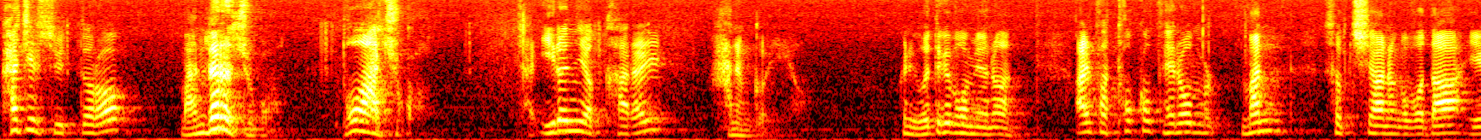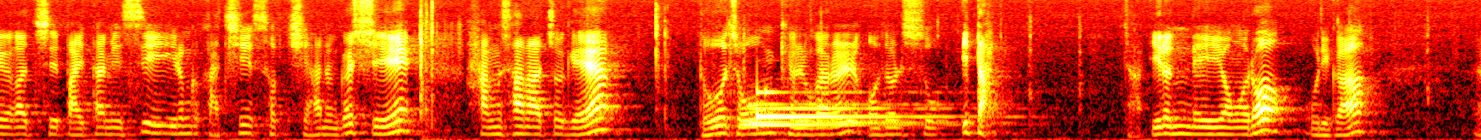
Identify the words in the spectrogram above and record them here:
가질 수 있도록 만들어주고 도와주고 자, 이런 역할을 하는 거예요. 그리고 어떻게 보면은 알파 토코페롤만 섭취하는 것보다 이와 같이 바이타민 C 이런 것 같이 섭취하는 것이 항산화 쪽에 더 좋은 결과를 얻을 수 있다. 자, 이런 내용으로 우리가 에,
